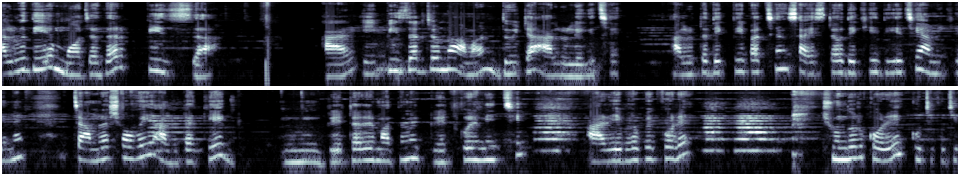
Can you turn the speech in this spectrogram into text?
আলু দিয়ে মজাদার পিৎজা আর এই পিৎজার জন্য আমার দুইটা আলু লেগেছে। আলুটা দেখতেই পাচ্ছেন সাইজটাও দেখিয়ে দিয়েছি আমি কিনে চামড়া সহই আলুটাকে গ্রেটারের মাধ্যমে গ্রেট করে নিচ্ছি। আর এভাবে করে সুন্দর করে কুচি কুচি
